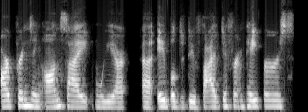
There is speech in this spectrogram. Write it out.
our printing on site. We are uh, able to do five different papers.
